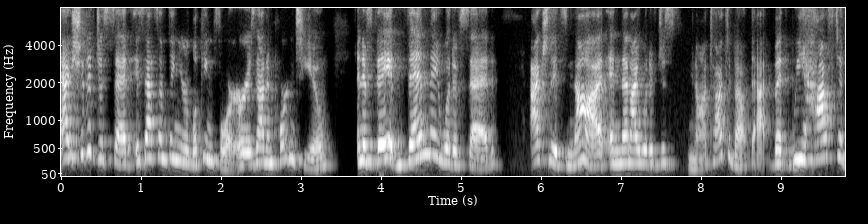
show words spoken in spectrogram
I should have just said, is that something you're looking for? Or is that important to you? And if they, then they would have said, actually, it's not. And then I would have just not talked about that. But we have to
